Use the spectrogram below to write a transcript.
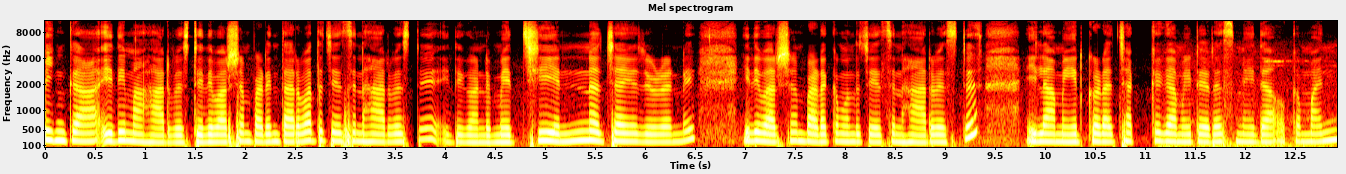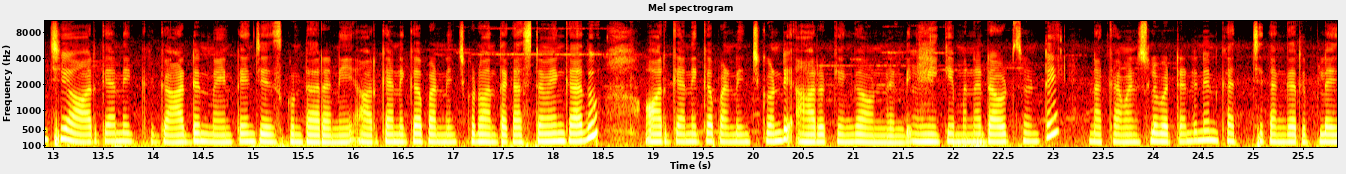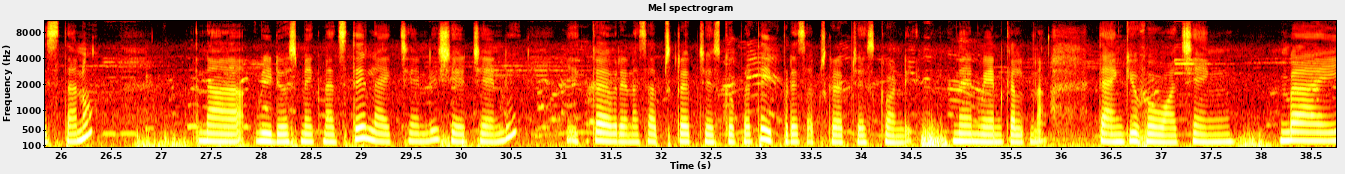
ఇంకా ఇది మా హార్వెస్ట్. ఇది వర్షం పడిన తర్వాత చేసిన హార్వెస్ట్. ఇదిగోండి మిర్చి ఎన్ని వచ్చాయో చూడండి. ఇది వర్షం పడకముందు చేసిన హార్వెస్ట్. ఇలా మీరు కూడా చక్కగా మీ టెర్రస్ మీద ఒక మంచి ఆర్గానిక్ గార్డెన్ మెయింటైన్ చేసుకుంటారని ఆర్గానిక్గా పండించుకోవడం అంత కష్టమేం కాదు. ఆర్గానిక్గా పండించుకోండి ఆరోగ్యంగా ఉండండి. మీకు ఏమైనా డౌట్స్ ఉంటే నాకు కమెంట్స్లో పెట్టండి. నేను ఖచ్చితంగా రిప్లై ఇస్తాను. నా వీడియోస్ మీకు నచ్చితే లైక్ చేయండి షేర్ చేయండి. ఇంకా ఎవరైనా సబ్స్క్రైబ్ చేసుకోకపోతే ఇప్పుడే సబ్స్క్రైబ్ చేసుకోండి. నేను Venu Kalpana. Thank you for watching bye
